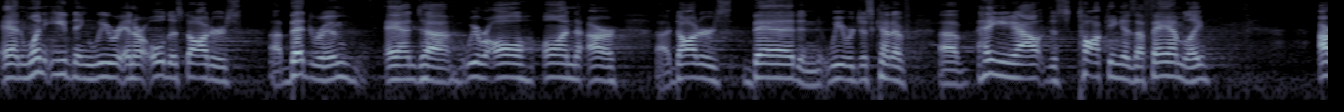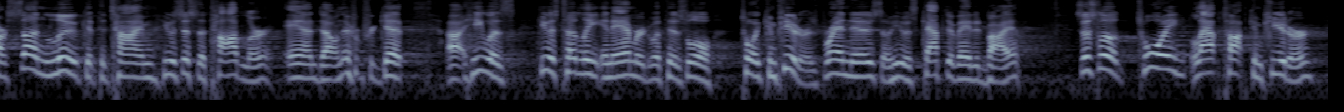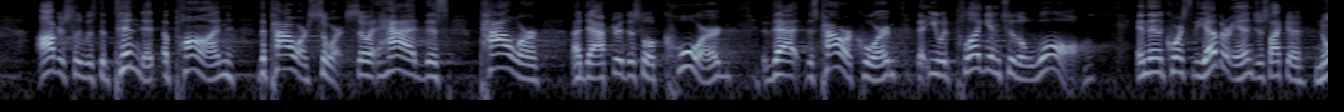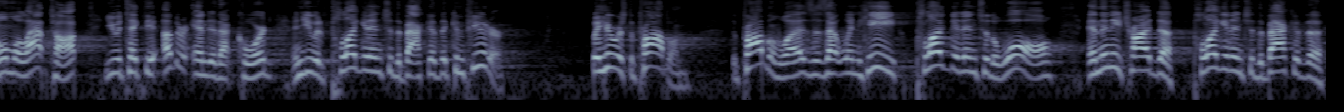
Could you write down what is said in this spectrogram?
And one evening, we were in our oldest daughter's uh, bedroom, and uh, we were all on our uh, daughter's bed, and we were just kind of uh, hanging out, just talking as a family. Our son Luke, at the time, he was just a toddler, and uh, I'll never forget, he, was, he was totally enamored with his little toy computer. It's brand new, so he was captivated by it. So, this little toy laptop computer obviously was dependent upon the power source. So it had this power adapter, this little cord that this power cord that you would plug into the wall. And then, of course, the other end, just like a normal laptop, you would take the other end of that cord and you would plug it into the back of the computer. But here was the problem. The problem was is that when he plugged it into the wall and then he tried to plug it into the back of the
